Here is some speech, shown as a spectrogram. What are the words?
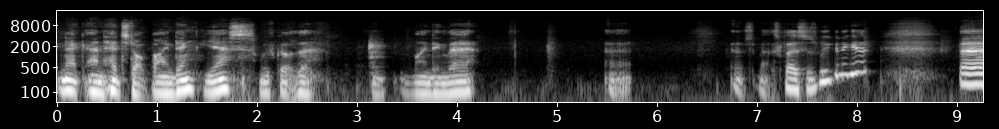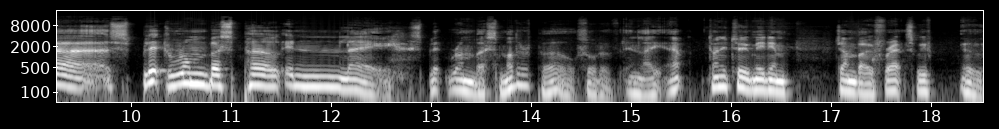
neck, and headstock binding. Yes, we've got the binding there. Uh, that's about as close as we're going to get. Uh, split rhombus pearl inlay. Split rhombus, mother of pearl sort of inlay. Yep. 22 medium jumbo frets. We've oh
